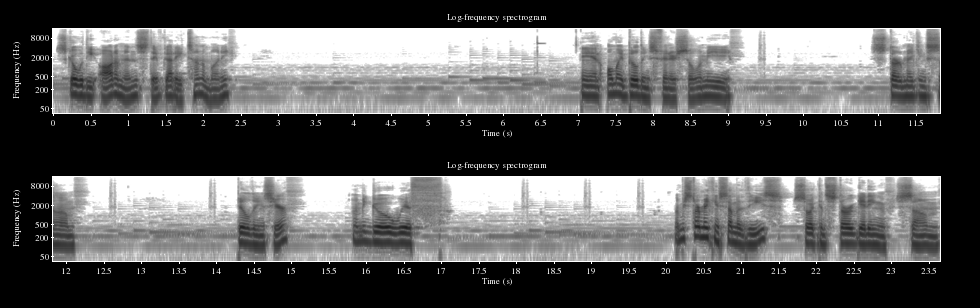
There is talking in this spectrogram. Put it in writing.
Let's go with the Ottomans. They've got a ton of money. and all my buildings finished, so let me start making some buildings here. Let me go with... Let me start making some of these so I can start getting some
